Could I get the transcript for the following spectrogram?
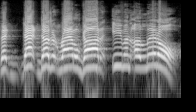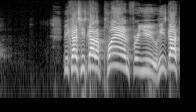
that that doesn't rattle God even a little. Because He's got a plan for you. He's got,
